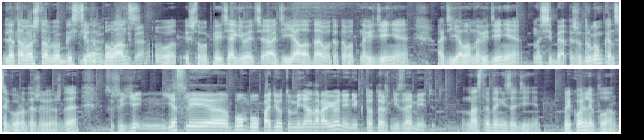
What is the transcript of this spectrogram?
для того, чтобы обрести Да. этот баланс, Тебя? вот, и чтобы перетягивать одеяло, да, вот это вот наведение, одеяло наведения на себя. Ты же в другом конце города живешь, да? Слушай, е- если бомба упадет у меня на районе, никто даже не заметит. Нас тогда не заденет. Прикольный план.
